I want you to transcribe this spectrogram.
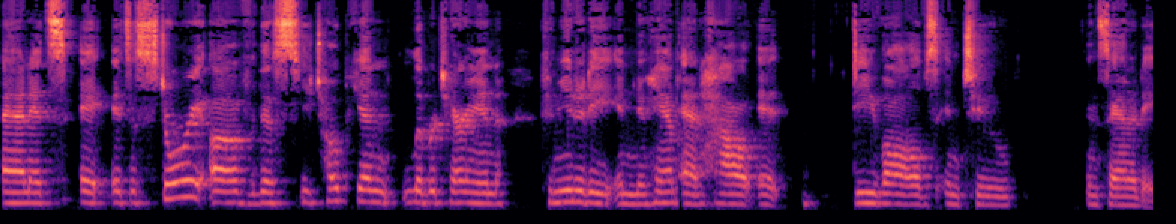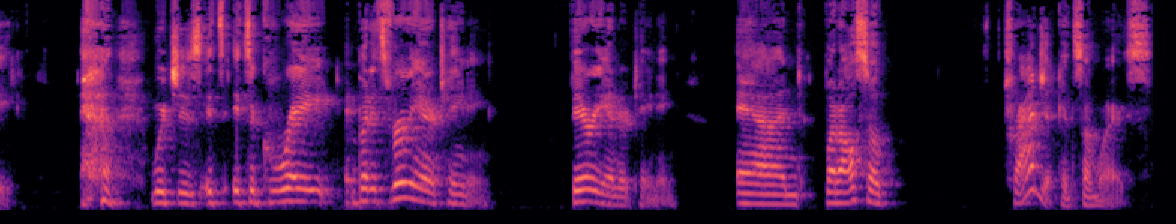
And it's a it's a story of this utopian libertarian community in New Hampshire and how it devolves into insanity. which is it's it's a great but it's very entertaining. Very entertaining. And but also tragic in some ways.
